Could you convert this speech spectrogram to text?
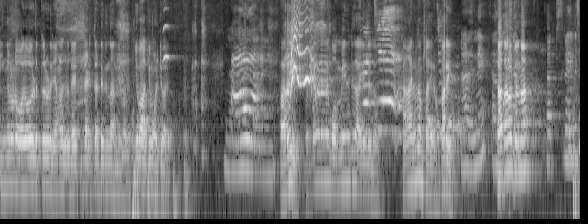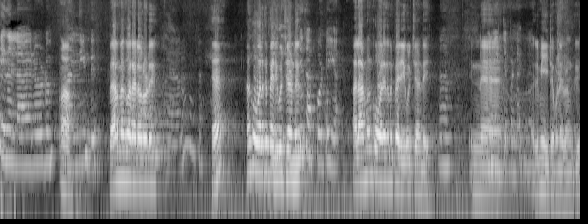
നിങ്ങളോട് ഓരോരുത്തരോട് ഞങ്ങൾ ഹൃദയത്തിന്റെ അടിത്തട്ടിൽ നിന്ന് നന്ദി പറയും. ഇനി ബാക്കി മോട്ടി പറയും. പറയും. ഇവിടെ ഇങ്ങനെ ബൊമ്മ ചെയ്തിട്ട് കാര്യമില്ലല്ലോ. കാര്യം സംസാരിക്കണം. പറയും. താത്താനെ സബ്സ്ക്രൈബ് ചെയ്ത എല്ലാവരോടും വേറെ എന്തൊക്കെ പറയാലോ അവരോട് ഏ? അത് കോലൊക്കെ പെരി കുളിച്ചാണ്ട്? സപ്പോർട്ട് ചെയ്യാം. അല്ല നമുക്ക് കോലൊക്കെ ഒന്ന് പെരി കുളിച്ചാണ്ടേ. പിന്നെ. ഒരു മീറ്റപ്പ് ഉണ്ടായിരുന്നു നമുക്ക്.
